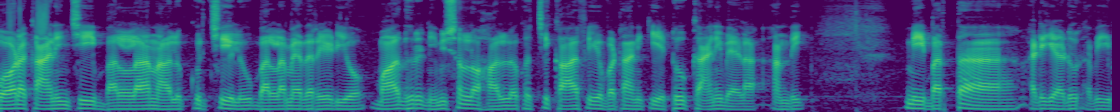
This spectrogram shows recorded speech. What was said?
గోడ కానించి బల్ల నాలుగు కుర్చీలు బల్ల మీద రేడియో. మాధురి నిమిషంలో హాల్లోకి వచ్చి కాఫీ ఇవ్వటానికి ఎటు కాని వేళ అంది. మీ భర్త అడిగాడు రవి.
